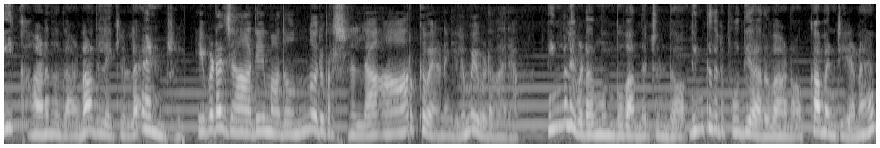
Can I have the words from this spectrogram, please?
ഈ കാണുന്നതാണ് അതിലേക്കുള്ള എൻട്രി ഇവിടെ ജാതി മതം ഒന്നും ഒരു പ്രശ്നമല്ല. ആർക്ക് വേണമെങ്കിലും ഇവിടെ വരാം. നിങ്ങൾ ഇവിടെ മുമ്പ് വന്നിട്ടുണ്ടോ? നിങ്ങൾക്കിതൊരു പുതിയ അറിവാണോ? കമന്റ് ചെയ്യണേ.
